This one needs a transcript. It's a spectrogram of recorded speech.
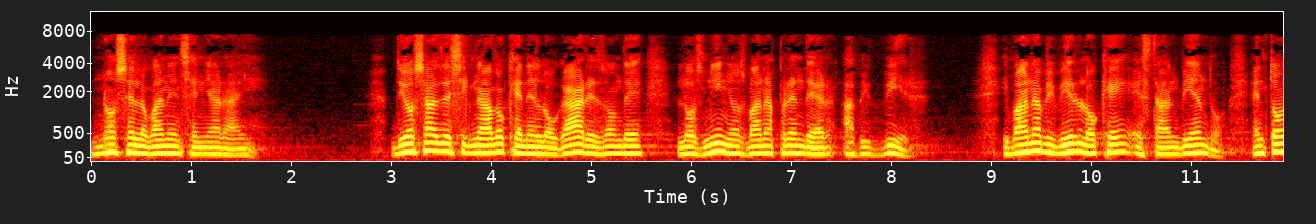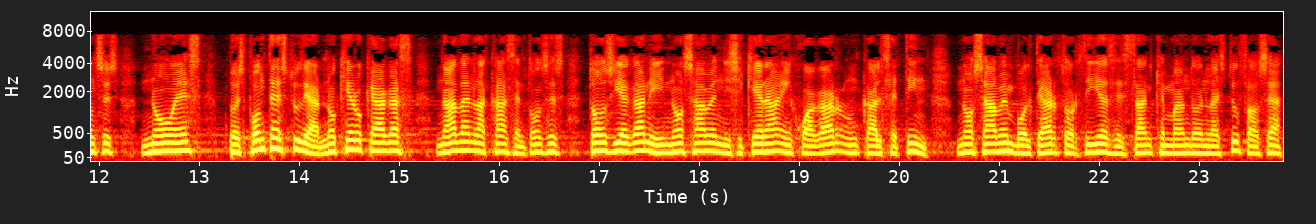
no se lo van a enseñar ahí. Dios ha designado que en el hogar es donde los niños van a aprender a vivir y van a vivir lo que están viendo. Entonces, no es, pues ponte a estudiar, no quiero que hagas nada en la casa. Entonces, todos llegan y no saben ni siquiera enjuagar un calcetín, no saben voltear tortillas y están quemando en la estufa. O sea,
